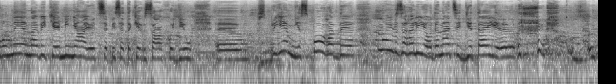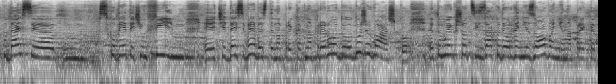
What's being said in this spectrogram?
вони навіть міняються після таких заходів. е, Приємні спогади. Ну і взагалі 11 дітей е, кудись сходити, чи в фільм, чи десь вивезти, наприклад, на природу дуже важко. Тому якщо ці заходи організовані, наприклад,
